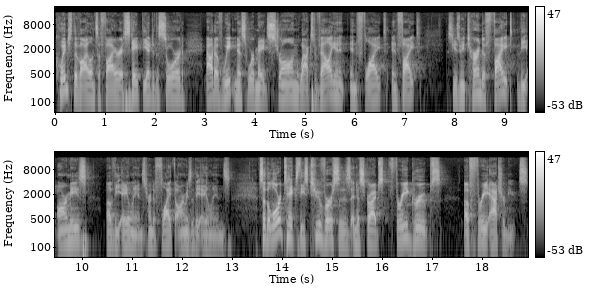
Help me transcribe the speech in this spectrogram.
quenched the violence of fire, escaped the edge of the sword, out of weakness were made strong, waxed valiant in flight, in fight, excuse me, turned to fight the armies of the aliens, turned to flight the armies of the aliens. So the Lord takes these two verses and describes three groups of three attributes.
